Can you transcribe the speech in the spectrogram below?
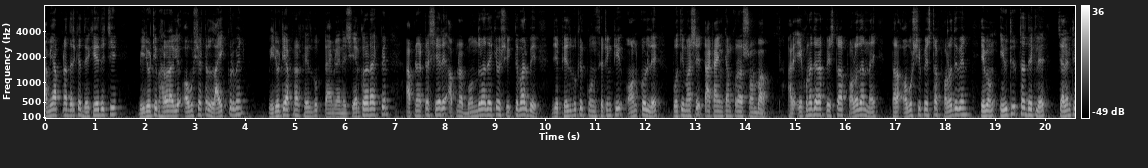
আমি আপনাদেরকে দেখিয়ে দিচ্ছি। ভিডিওটি ভালো লাগলে অবশ্যই একটা লাইক করবেন। ভিডিওটি আপনার ফেসবুক টাইমলাইনে শেয়ার করে রাখবেন। আপনার একটা শেয়ারে আপনার বন্ধুরা দেখেও শিখতে পারবে যে ফেসবুকের কোন সেটিংটি অন করলে প্রতি মাসে টাকা ইনকাম করা সম্ভব। আর এখনও যারা পেজটা ফলো দেন নাই, তারা অবশ্যই পেজটা ফলো দেবেন এবং ইউটিউবটা দেখলে চ্যানেলটি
